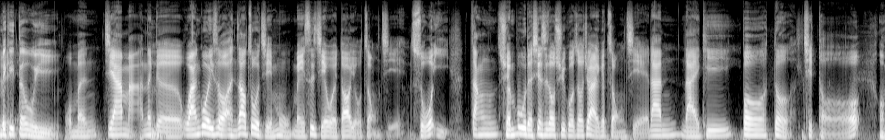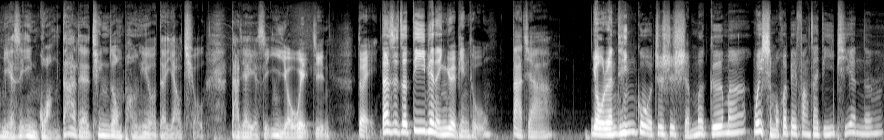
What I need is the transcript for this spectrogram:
Make it do it。我们加码那个玩过一次，你知道做节目每次结尾都要有总结。所以，当全部的县市都去过之后，就来一个总结。咱来去宝岛佚佗，我们也是应广大的听众朋友的要求，大家也是意犹未尽。对，但是这第一片的音乐拼图，大家有人听过这是什么歌吗？为什么会被放在第一片呢？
